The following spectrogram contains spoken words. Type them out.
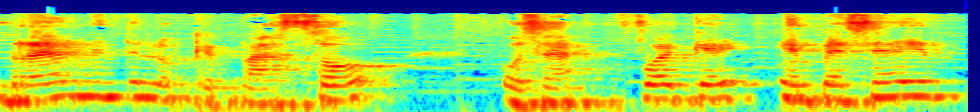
Realmente lo que pasó, o sea, fue que empecé a ir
